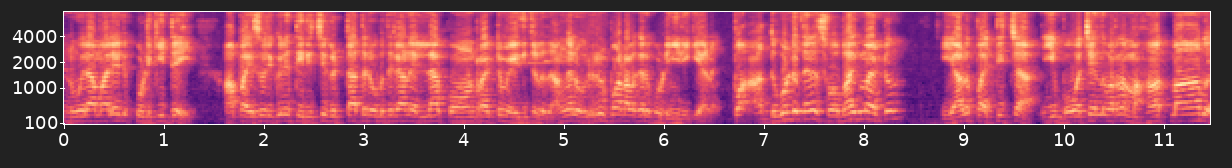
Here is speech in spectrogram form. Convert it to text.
നൂലാമാലയിൽ കുടുക്കിയിട്ടേ ആ പൈസ ഒരിക്കലും തിരിച്ചു കിട്ടാത്ത രൂപത്തിലാണ് എല്ലാ കോൺട്രാക്റ്റും എഴുതിയിട്ടുള്ളത്. അങ്ങനെ ഒരുപാട് ആൾക്കാർ കുടുങ്ങിയിരിക്കുകയാണ്. അപ്പൊ അതുകൊണ്ട് തന്നെ സ്വാഭാവികമായിട്ടും ഇയാൾ പറ്റിച്ച ഈ ബോച്ച എന്ന് പറഞ്ഞ മഹാത്മാവ്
